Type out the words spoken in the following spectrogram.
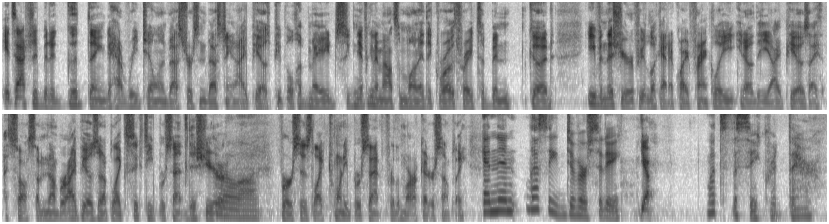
it's actually been a good thing to have retail investors investing in IPOs. People have made significant amounts of money. The growth rates have been good. Even this year, if you look at it, quite frankly, you know, the IPOs, I, I saw some number. IPOs up like 60% this year They're a lot. versus like 20% for the market or something. And then Leslie, diversity. Yeah. What's the secret there?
